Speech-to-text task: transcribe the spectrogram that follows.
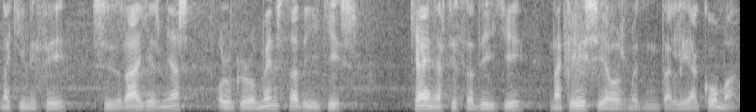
να κινηθεί στις ράγες μιας ολοκληρωμένης στρατηγικής. Ποια είναι αυτή η στρατηγική, να κλείσει η ΑΟΣ με την Ιταλία ακόμα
